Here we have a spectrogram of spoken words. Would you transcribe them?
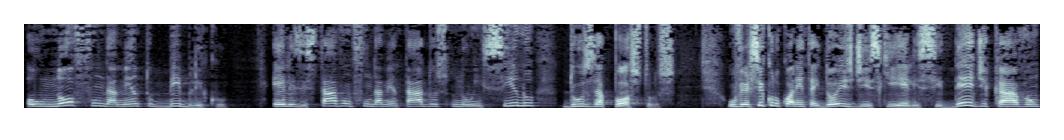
ou no fundamento bíblico. Eles estavam fundamentados no ensino dos apóstolos. O versículo 42 diz que eles se dedicavam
